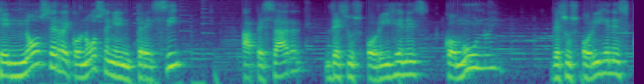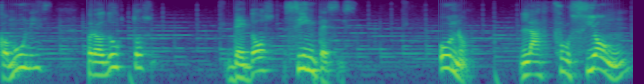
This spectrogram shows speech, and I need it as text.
que no se reconocen entre sí a pesar de sus orígenes comunes, de sus orígenes comunes, productos de dos síntesis. Uno, la fusión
